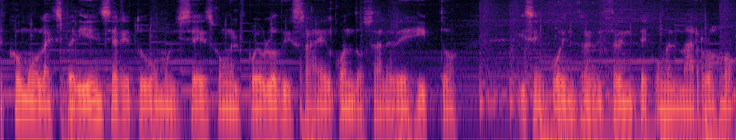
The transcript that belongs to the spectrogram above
Es como la experiencia que tuvo Moisés con el pueblo de Israel cuando sale de Egipto y se encuentra de frente con el Mar Rojo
